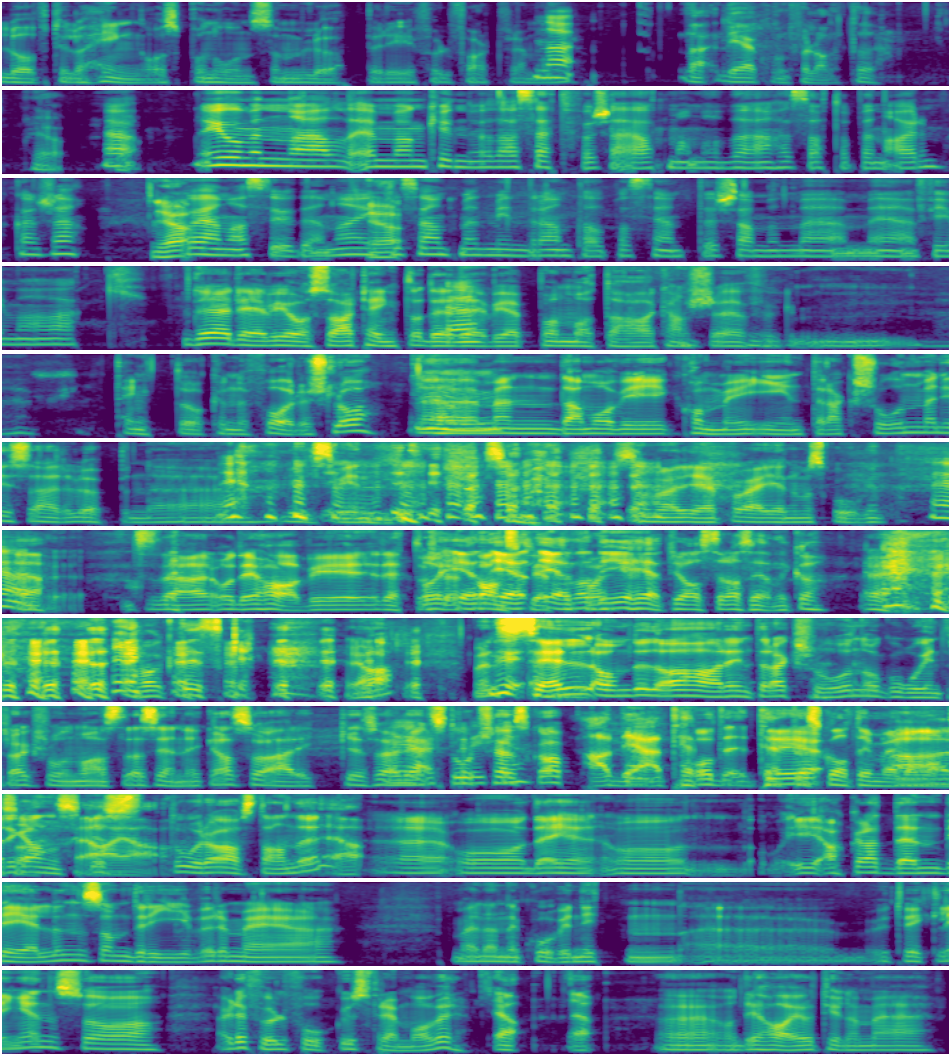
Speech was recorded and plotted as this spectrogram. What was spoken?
lov til å henge oss på noen som løper i full fart fremover. Nei. Nei, de er kommet for langt til det. Jo, men man kunne jo da sett for seg at man hadde har satt opp en arm, kanskje, Ja, på en av studiene, ikke Ja. sant? Med et mindre antall pasienter sammen med, med Fimavac. Det er det vi også har tenkt, og det er Ja. det vi på en måte har kanskje tenkt å kunne foreslå. Mm. Eh, Men da må vi komme i interaksjon med disse her løpende villsvin som, som er på vei gjennom skogen. Ja. Så det er, og det har vi rett og slett vanskeligheter en, vanskeligheter en av de heter jo AstraZeneca, faktisk. Ja, men selv om du da har interaksjon og god interaksjon med AstraZeneca, så er, ikke, så er Det et stort selskap. Ja, det er tett, Og det skott imellom. er altså. ganske Ja, ja. store avstander. Ja. eh, Og, det, og i akkurat den delen som driver med, med denne covid-19-utviklingen, så er det full fokus fremover. Ja, ja. Eh, Og de har jo til og med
